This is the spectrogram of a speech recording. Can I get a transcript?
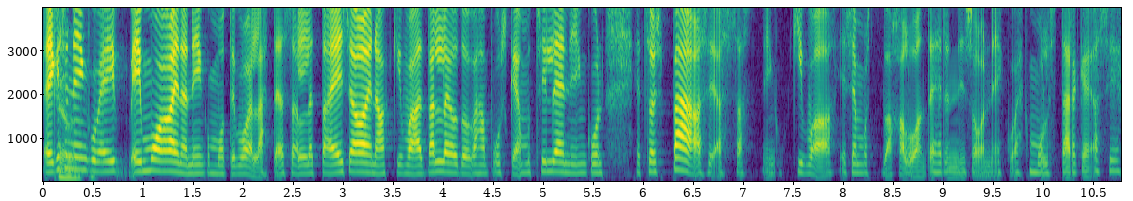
Eikä se niin kuin, ei, ei mua aina niin kuin motivoi lähteä salille, tai ei se aina ole kivaa, välillä joutuu vähän puskeen, mutta silleen niin kuin, että se olisi pääasiassa niin kuin kivaa ja semmoista, mitä haluan tehdä, niin se on niin kuin ehkä mulle se tärkeä asia.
